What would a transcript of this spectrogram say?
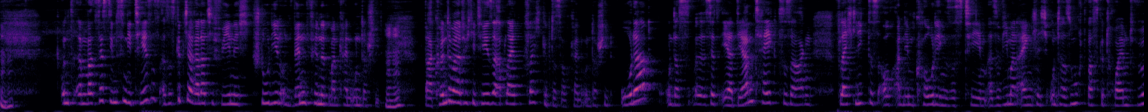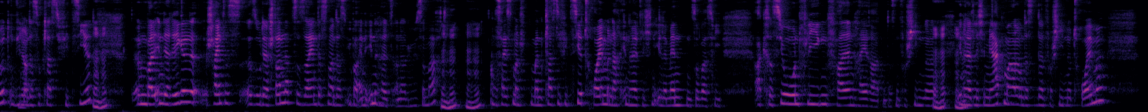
Und ähm, was ist jetzt ein bisschen die These? Also es gibt ja relativ wenig Studien und wenn, findet man keinen Unterschied. Mhm. Da könnte man natürlich die These ableiten, vielleicht gibt es auch keinen Unterschied. Oder, und das ist jetzt eher deren Take zu sagen, vielleicht liegt es auch an dem Coding-System, also wie man eigentlich untersucht, was geträumt wird und wie Ja. man das so klassifiziert. Mhm. Ähm, weil in der Regel scheint es äh, so der Standard zu sein, dass man das über eine Inhaltsanalyse macht. Mhm. Mhm. Das heißt, man, man klassifiziert Träume nach inhaltlichen Elementen, sowas wie Aggression, Fliegen, Fallen, Heiraten. Das sind verschiedene Mhm, mhm. inhaltliche Merkmale und das sind dann verschiedene Träume.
